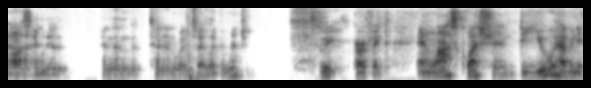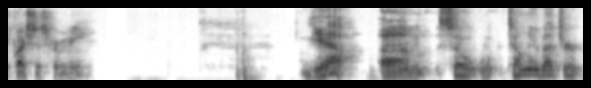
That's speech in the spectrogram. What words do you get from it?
Uh, awesome. And then and then the Tenon website, like I mentioned. Sweet, perfect. And last question: Do you have any questions for me? Yeah. Um, so w- tell me about your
